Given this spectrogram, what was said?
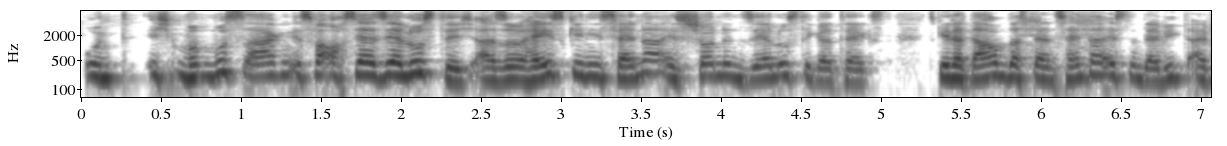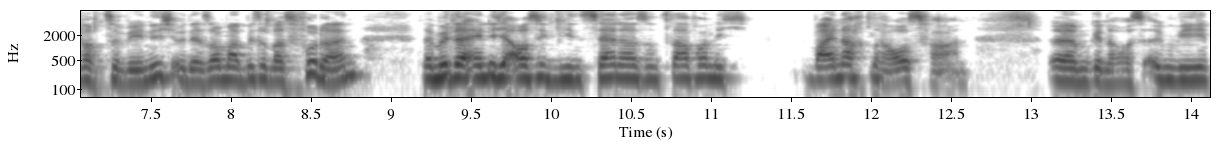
Und ich muss sagen, es war auch sehr, sehr lustig. Also, Hey Skinny Santa ist schon ein sehr lustiger Text. Es geht halt darum, dass der ein Santa ist und der wiegt einfach zu wenig und der soll mal ein bisschen was futtern, damit er endlich aussieht wie ein Santa, sonst darf er nicht Weihnachten rausfahren. Ähm, genau, ist irgendwie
